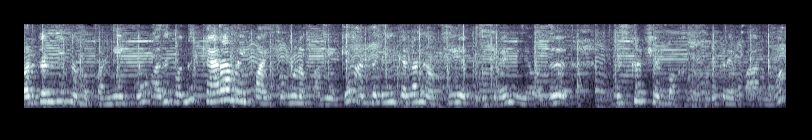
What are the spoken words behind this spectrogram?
வர்தந்தியும் நம்ம பண்ணியிருக்கோம். அதுக்கு வந்து கேராமல் பாயசமும் நான் பண்ணியிருக்கேன். அந்த லிங்க் எல்லாம் நான் கீழே கொடுக்குறேன். நீங்கள் வந்து டிஸ்கிரிப்ஷன் பாக்ஸில் கொடுக்குறேன் பாருங்க.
